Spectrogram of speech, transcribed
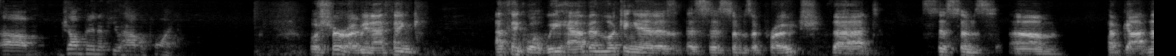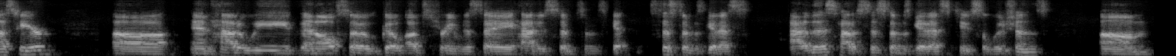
um, jump in if you have a point. Well, sure. I mean, I think I think what we have been looking at is a systems approach that systems um, have gotten us here. Uh, and how do we then also go upstream to say how do systems get systems get us out of this? How do systems get us to solutions? Um,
